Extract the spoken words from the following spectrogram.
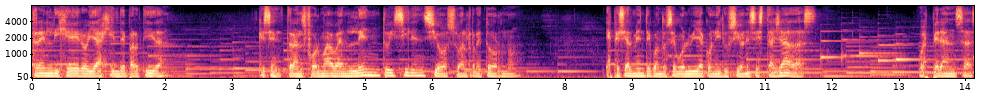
Tren ligero y ágil de partida, que se transformaba en lento y silencioso al retorno, especialmente cuando se volvía con ilusiones estalladas o esperanzas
